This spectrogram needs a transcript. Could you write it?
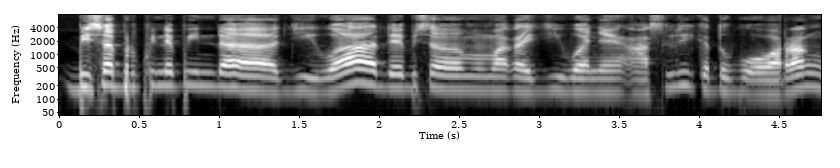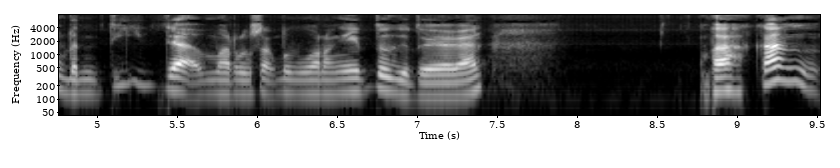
bisa berpindah-pindah jiwa dia bisa memakai jiwanya yang asli ke tubuh orang dan tidak merusak tubuh orang itu gitu ya kan bahkan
